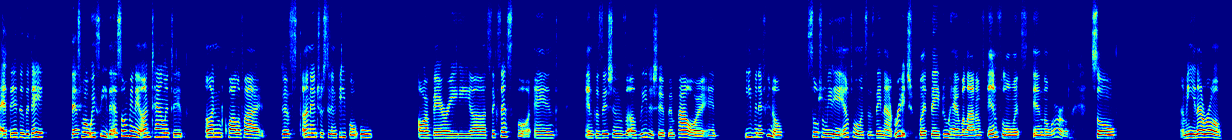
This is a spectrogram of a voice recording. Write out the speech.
at the end of the day, that's what we see. There's so many untalented, unqualified, just uninteresting people who are very uh, successful and in positions of leadership and power. And even if, you know, social media influencers, they're not rich, but they do have a lot of influence in the world. So, I mean, you're not wrong.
